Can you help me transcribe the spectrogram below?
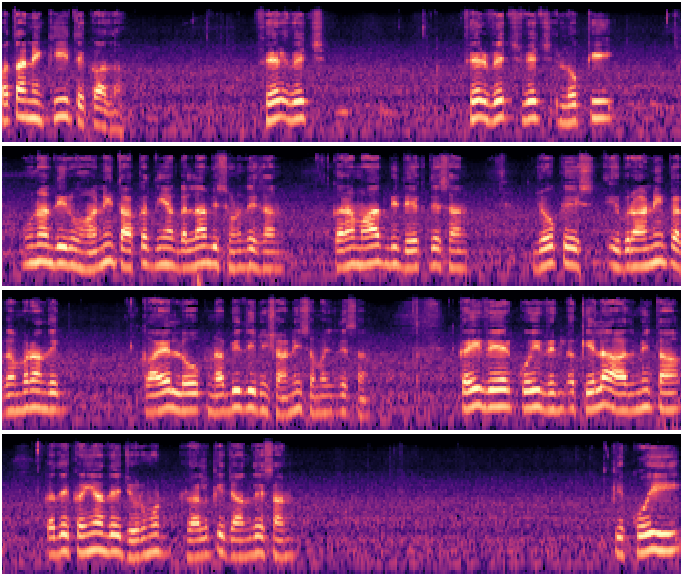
ਪਤਾ ਨਹੀਂ ਕੀ ਤੇ ਕਾਦਾ ਫਿਰ ਵਿੱਚ ਫਿਰ ਵਿੱਚ ਵਿੱਚ ਲੋਕੀ ਉਹਨਾਂ ਦੀ ਰੂਹਾਨੀ ਤਾਕਤ ਦੀਆਂ ਗੱਲਾਂ ਵੀ ਸੁਣਦੇ ਸਨ ਕਰਮਾਤ ਵੀ ਦੇਖਦੇ ਸਨ, ਜੋ ਕਿ ਇਬਰਾਨੀ ਪੈਗੰਬਰਾਂ ਦੇ ਕਾਇਲ ਲੋਕ ਨਬੀ ਦੀ ਨਿਸ਼ਾਨੀ ਸਮਝਦੇ ਸਨ। ਕਈ ਵੇਰ ਕੋਈ ਅਕੇਲਾ ਆਦਮੀ ਤਾਂ ਕਦੇ ਕਈਆਂ ਦੇ ਜੁਰਮ ਰਲ ਕੇ ਜਾਂਦੇ ਸਨ ਕਿ ਕੋਈ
